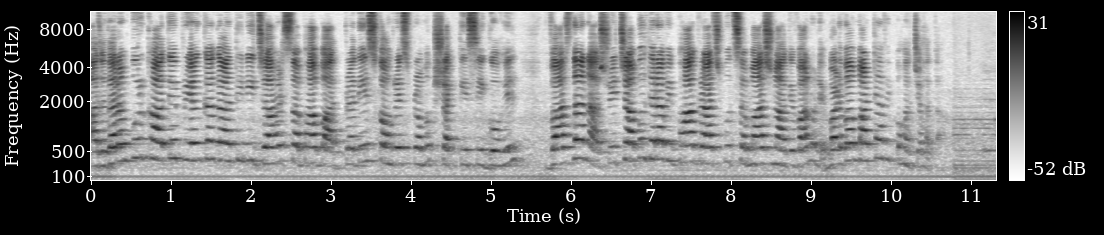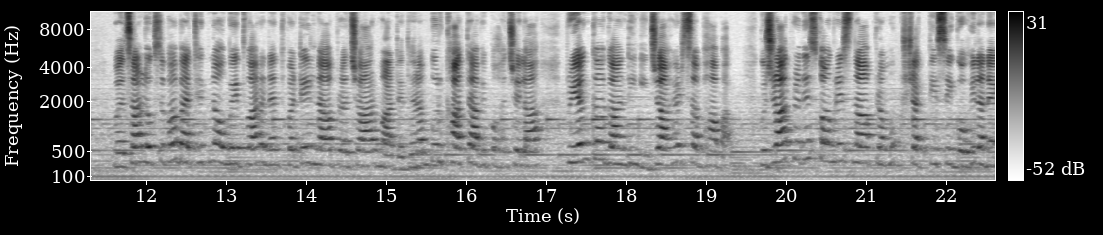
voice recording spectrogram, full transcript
આજે ધરમપુર ખાતે પ્રિયંકા ગાંધીની જાહેર સભા બાદ પ્રદેશ કોંગ્રેસ પ્રમુખ શક્તિસિંહ ગોહિલ, વાસદાના શ્રી ચાવલધરા વિભાગ રાજપૂત સમાજના આગેવાનોને મળવા માટે આવી પહોંચ્યા હતા. વલસાડ લોકસભા બેઠકના ઉમેદવાર અનંત પટેલના પ્રચાર માટે ધરમપુર ખાતે આવી પહોંચેલા પ્રિયંકા ગાંધીની જાહેર સભામાં ગુજરાત પ્રદેશ કોંગ્રેસના પ્રમુખ શક્તિસિંહ ગોહિલ અને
